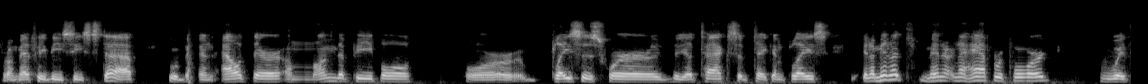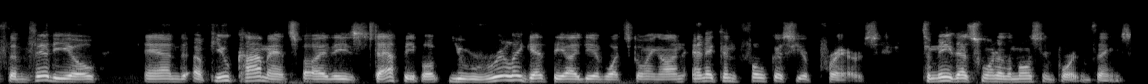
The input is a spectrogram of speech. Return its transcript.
from FEBC staff who've been out there among the people or places where the attacks have taken place. In a minute, minute and a half report with the video and a few comments by these staff people, you really get the idea of what's going on and it can focus your prayers. To me, that's one of the most important things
